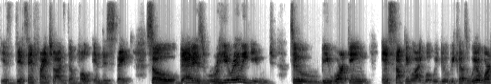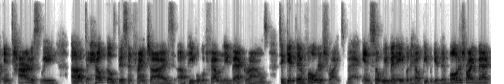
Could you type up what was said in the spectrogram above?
is disenfranchised to vote in this state. So that is really, really huge to be working in something like what we do because we're working tirelessly uh, to help those disenfranchised uh, people with felony backgrounds to get their voters' rights back. And so we've been able to help people get their voters' right back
